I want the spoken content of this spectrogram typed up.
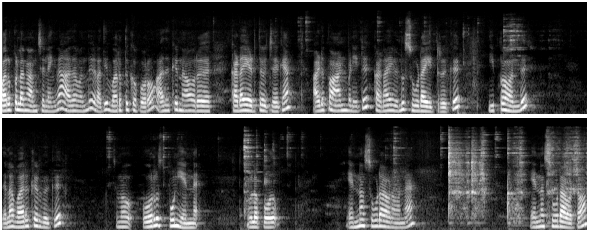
பருப்புலாம் காமிச்சேன் இல்லைங்களா? அதை வந்து எல்லாத்தையும் வறுத்துக்க போகிறோம் அதுக்கு நான் ஒரு கடாய் எடுத்து வச்சுருக்கேன். அடுப்பை ஆன் பண்ணிவிட்டு கடாய் வந்து சூடாகிட்டுருக்கு இப்போ வந்து இதெல்லாம் வறுக்கிறதுக்கு சும்மா ஒரு ஸ்பூன் எண்ணெய். இவ்வளோ போதும். எண்ணெய் சூடாகணுன்னே எண்ணெய் சூடாகட்டும்.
